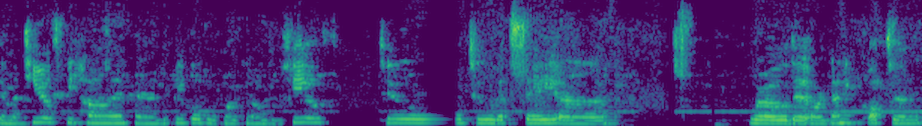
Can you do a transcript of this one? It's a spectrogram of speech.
the materials behind, and the people who are working on the field to, to let's say, uh, grow the organic cotton.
